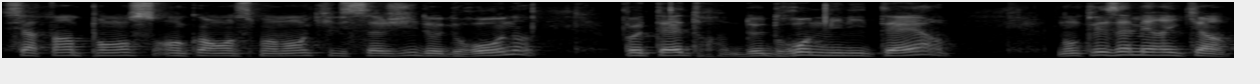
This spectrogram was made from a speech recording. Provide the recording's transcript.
Certains pensent encore en ce moment qu'il s'agit de drones peut-être de drones militaires. Donc les Américains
